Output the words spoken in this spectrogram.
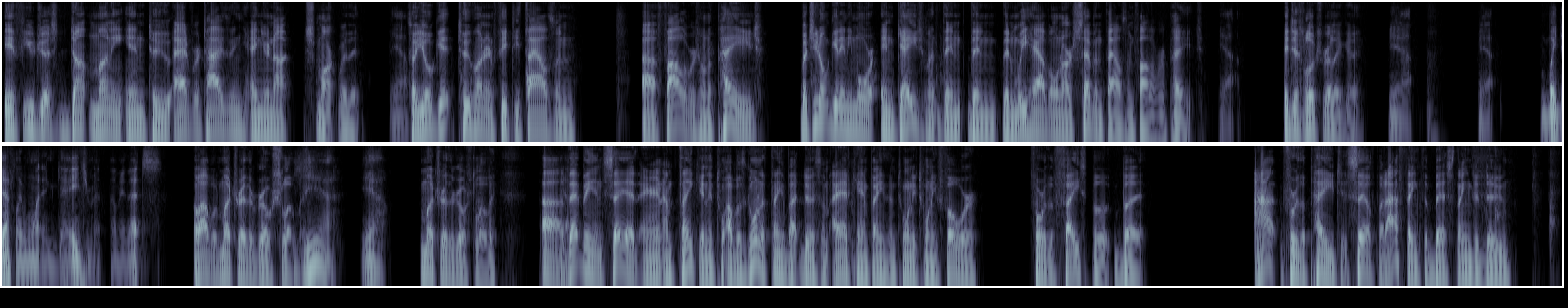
if you just dump money into advertising and you're not smart with it yeah. so you'll get 250,000 uh, followers on a page, but you don't get any more engagement than than than we have on our 7,000 follower page. Yeah. It just looks really good. Yeah. Yeah. We definitely want engagement. I mean, that's Oh, I would much rather grow slowly. yeah. Yeah. Much rather go slowly. Uh, Yeah. That being said, Aaron, I'm thinking, in tw- I was going to think about doing some ad campaigns in 2024 for the Facebook, but I for the page itself. But I think the best thing to do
